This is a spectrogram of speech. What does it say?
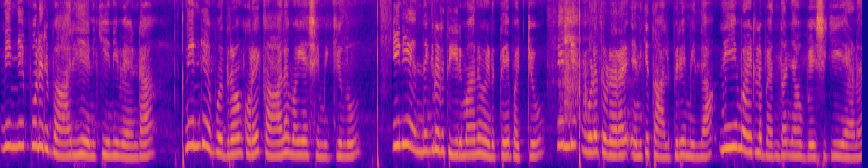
നിന്നെപ്പോലൊരു ഭാര്യയെ എനിക്ക് ഇനി വേണ്ട. നിന്റെ ഉപദ്രവം കുറേ കാലമായി ഞാൻ ക്ഷമിക്കുന്നു. ഇനി എന്തെങ്കിലും ഒരു തീരുമാനം എടുത്തേ പറ്റൂ. നിന്റെ കൂടെ തുടരാൻ എനിക്ക് താല്പര്യമില്ല. നീയുമായിട്ടുള്ള ബന്ധം ഞാൻ ഉപേക്ഷിക്കുകയാണ്.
